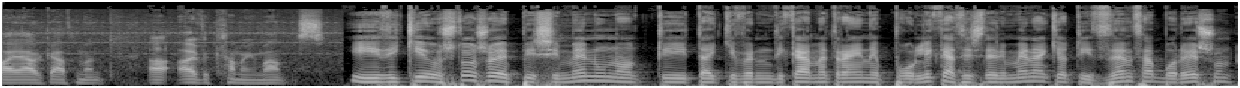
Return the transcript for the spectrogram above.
by our government uh, over coming months. Οι ειδικοί ωστόσο επισημαίνουν ότι τα κυβερνητικά μέτρα είναι πολύ καθυστερημένα και ότι δεν θα μπορέσουν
